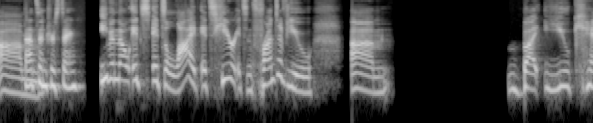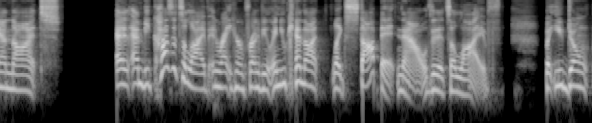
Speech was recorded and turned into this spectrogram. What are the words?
Um that's interesting. even though it's it's alive it's here it's in front of you um but you cannot and and because it's alive and right here in front of you and you cannot like stop it now that it's alive but you don't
